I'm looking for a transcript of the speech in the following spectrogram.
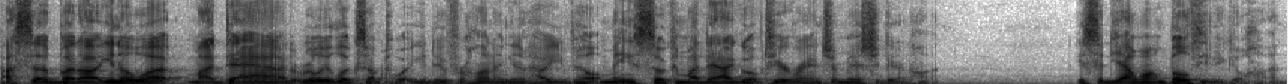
I said, but uh, you know what? My dad really looks up to what you do for hunting and how you've helped me. So can my dad go up to your ranch in Michigan and hunt? He said, yeah, why don't both of you go hunt?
